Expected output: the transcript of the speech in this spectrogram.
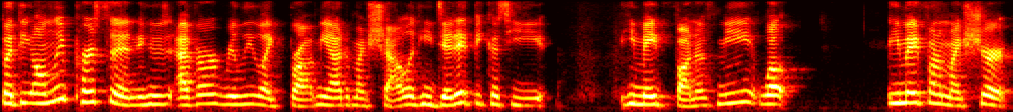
But the only person who's ever really like brought me out of my shell, and he did it because he he made fun of me. Well, he made fun of my shirt.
